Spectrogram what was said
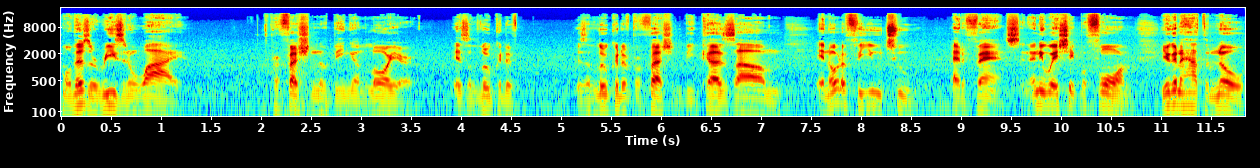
well, there's a reason why the profession of being a lawyer is a lucrative is a lucrative profession because um, in order for you to advance in any way, shape, or form, you're going to have to know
